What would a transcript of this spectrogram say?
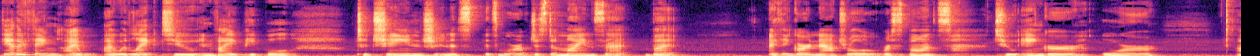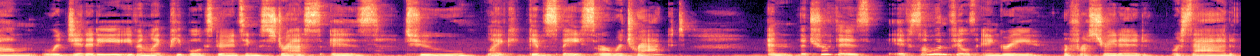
The other thing I, I would like to invite people to change and it's it's more of just a mindset but i think our natural response to anger or um, rigidity even like people experiencing stress is to like give space or retract and the truth is if someone feels angry or frustrated or sad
